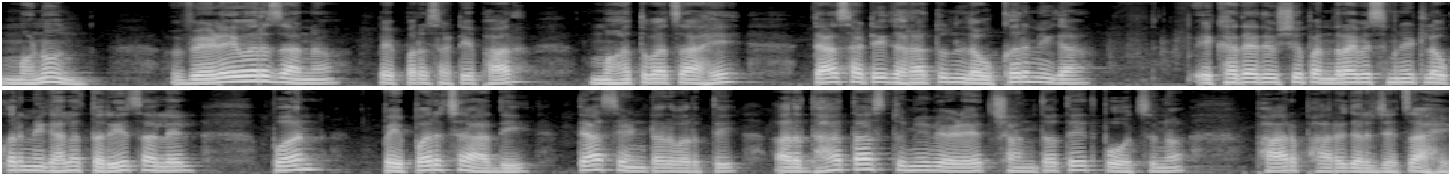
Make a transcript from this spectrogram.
म्हणून वेळेवर जाणं पेपरसाठी फार महत्त्वाचं आहे. त्यासाठी घरातून लवकर निघा. एखाद्या दिवशी पंधरा वीस मिनिट लवकर निघाला तरी चालेल पण पेपरच्या आधी त्या सेंटरवरती अर्धा तास तुम्ही वेळेत शांततेत पोहोचणं फार फार गरजेचं आहे.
